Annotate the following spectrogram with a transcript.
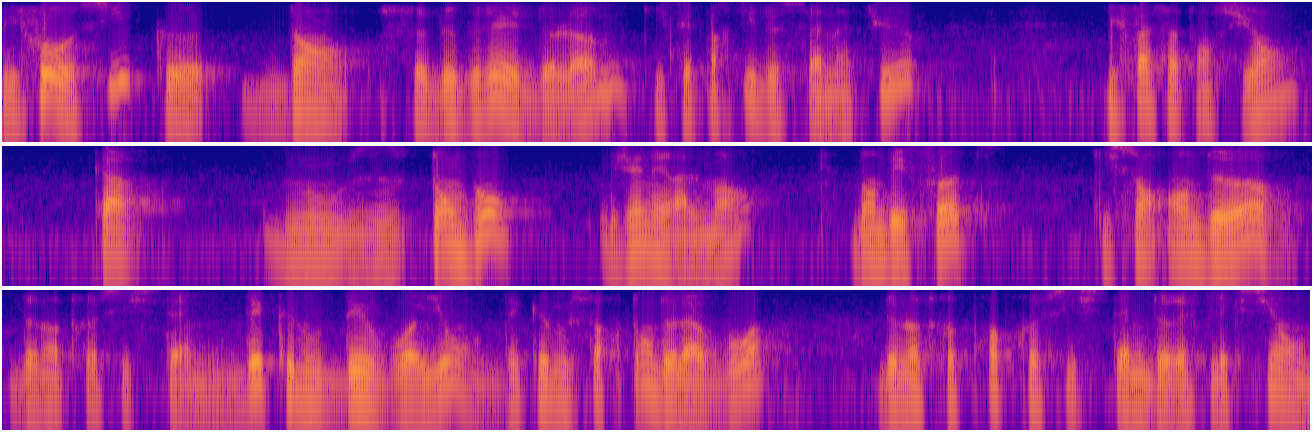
Il faut aussi que dans ce degré de l'homme, qui fait partie de sa nature, il fasse attention, car nous tombons généralement dans des fautes qui sont en dehors de notre système. Dès que nous dévoyons, dès que nous sortons de la voie de notre propre système de réflexion,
